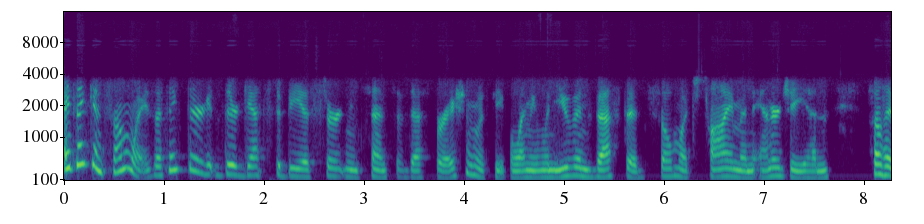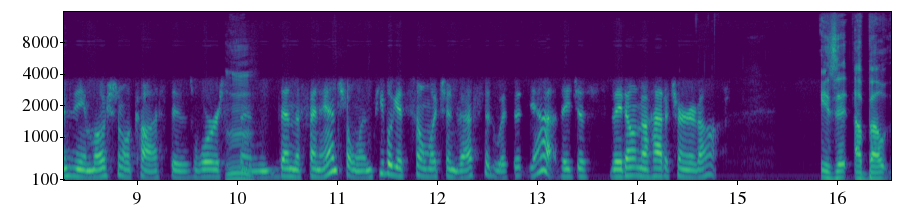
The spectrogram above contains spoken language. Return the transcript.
I think in some ways, I think there there gets to be a certain sense of desperation with people. I mean, when you've invested so much time and energy and sometimes the emotional cost is worse mm. than than the financial one. People get so much invested with it. Yeah, they just they don't know how to turn it off. Is it about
